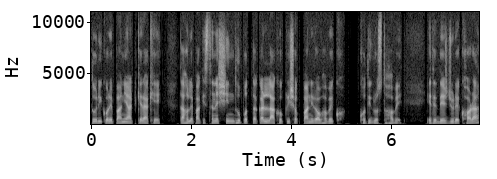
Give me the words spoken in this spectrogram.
তৈরি করে পানি আটকে রাখে, তাহলে পাকিস্তানের সিন্ধু উপত্যকার লাখো কৃষক পানির অভাবে ক্ষতিগ্রস্ত হবে। এতে দেশজুড়ে খরা,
